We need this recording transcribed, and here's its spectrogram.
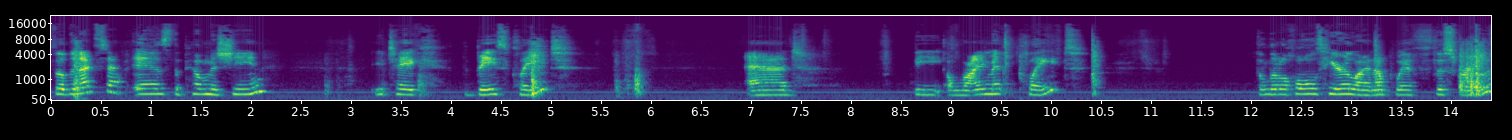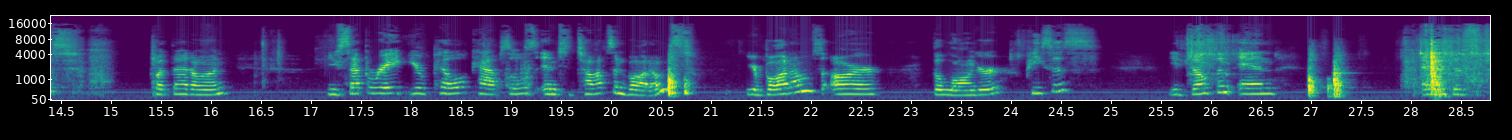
so the next step is the pill machine. You take the base plate, add the alignment plate. The little holes here line up with the screws. Put that on. You separate your pill capsules into tops and bottoms. Your bottoms are the longer pieces. You dump them in and just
